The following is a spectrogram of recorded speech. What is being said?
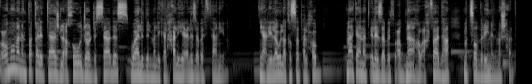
عموما انتقل التاج لأخوه جورج السادس والد الملكة الحالية إليزابيث الثانية. يعني لولا قصة الحب ما كانت إليزابيث وأبنائها وأحفادها متصدرين المشهد.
